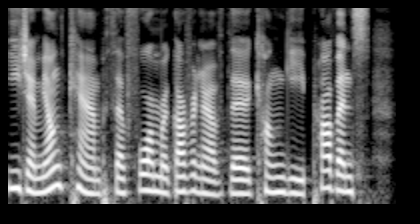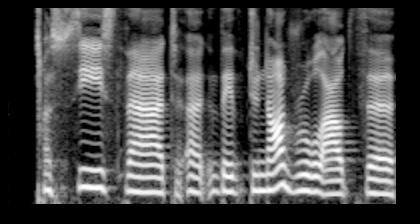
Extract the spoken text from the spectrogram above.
Lee Jae-myung camp, the former governor of the Gyeonggi province, sees that uh, they do not rule out the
